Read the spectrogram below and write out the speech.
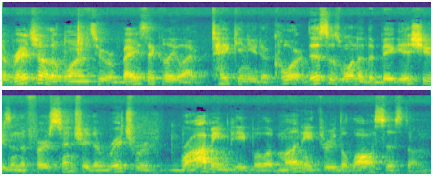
the rich are the ones who are basically like taking you to court. This is one of the big issues in the first century. The rich were robbing people of money through the law system,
